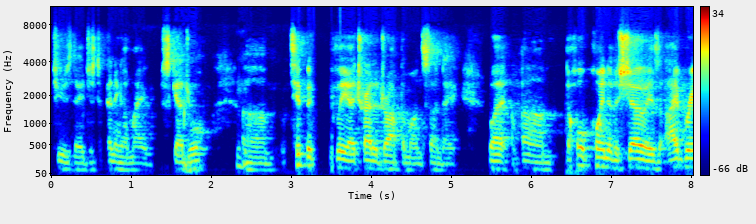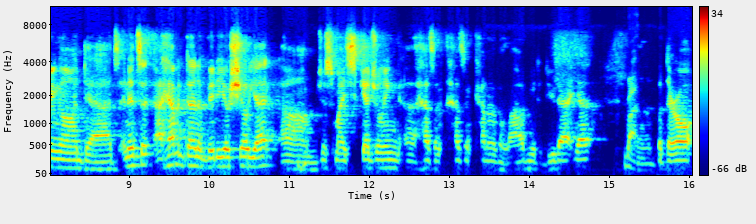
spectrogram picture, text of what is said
Tuesday, just depending on my schedule. Mm-hmm. Um, typically, I try to drop them on Sunday, but um, the whole point of the show is I bring on dads, and it's a, I haven't done a video show yet. Um, just my scheduling uh, hasn't hasn't kind of allowed me to do that yet. Right. Uh, but they're all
